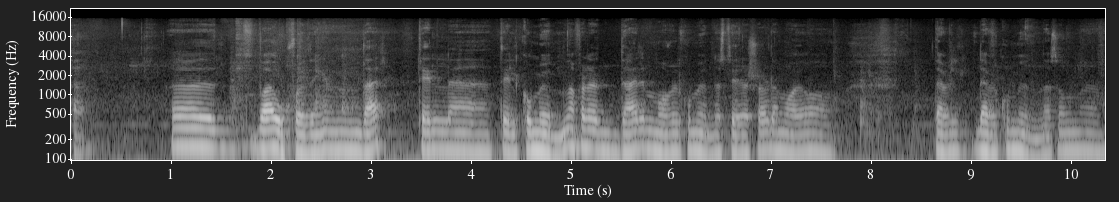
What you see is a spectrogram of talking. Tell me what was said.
Ja. Eh, hva er oppfordringen der til, eh, til kommunene? For det, der må vel kommunene styre sjøl. Det, det, det, er vel kommunene som, eh,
